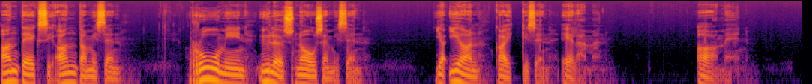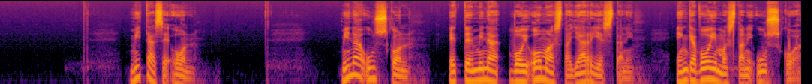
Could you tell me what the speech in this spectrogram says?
anteeksi antamisen, ruumiin ylösnousemisen ja ian kaikkisen elämän. Aamen. Mitä se on? Minä uskon, etten minä voi omasta järjestäni, enkä voimastani uskoa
